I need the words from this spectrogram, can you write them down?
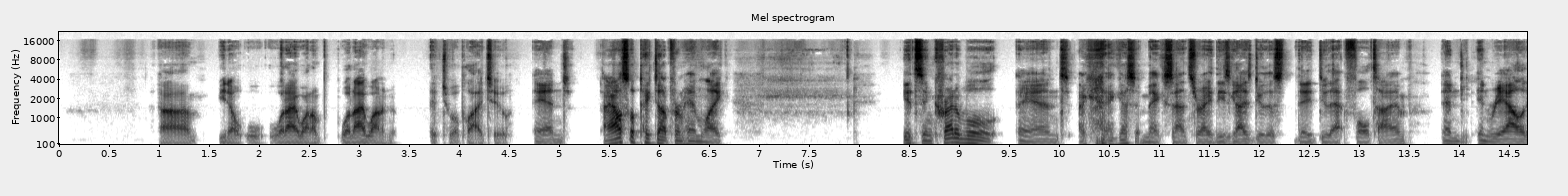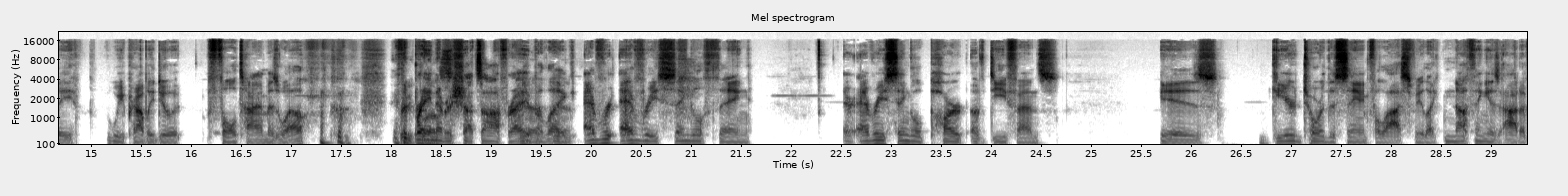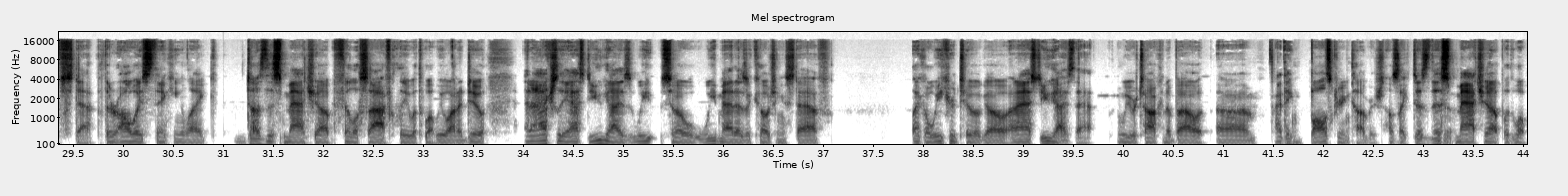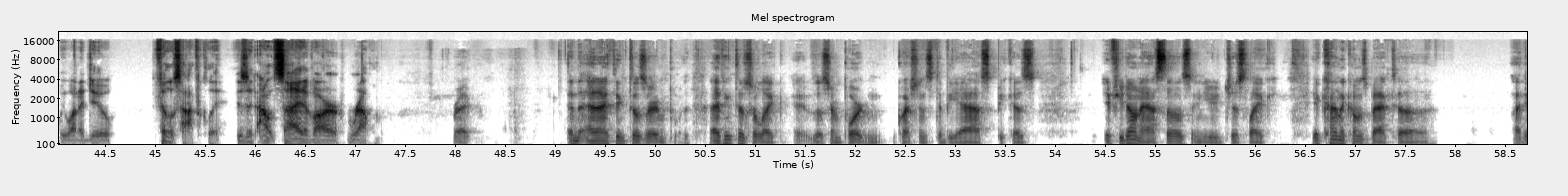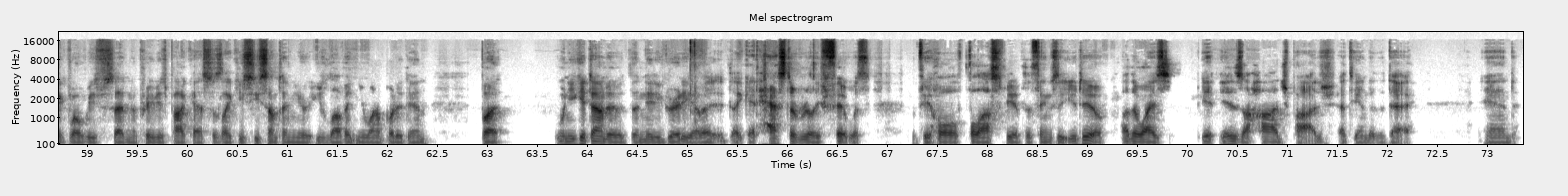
um, you know, what I want to what I want it to apply to. And I also picked up from him like it's incredible, and I, I guess it makes sense, right? These guys do this; they do that full time, and in reality, we probably do it full time as well. the brain close. never shuts off, right? Yeah, but like yeah. every every single thing or every single part of defense is geared toward the same philosophy. Like nothing is out of step. They're always thinking like, does this match up philosophically with what we want to do? And I actually asked you guys, we so we met as a coaching staff like a week or two ago, and I asked you guys that. We were talking about um, I think ball screen coverage. I was like, does this yeah. match up with what we want to do? philosophically? Is it outside of our realm? Right. And and I think those are important. I think those are like those are important questions to be asked because if you don't ask those and you just like it kind of comes back to I think what we've said in the previous podcast is like you see something you you love it and you want to put it in, but when you get down to the nitty gritty of it, like it has to really fit with, the whole philosophy of the things that you do. Otherwise, it is a hodgepodge at the end of the day. And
